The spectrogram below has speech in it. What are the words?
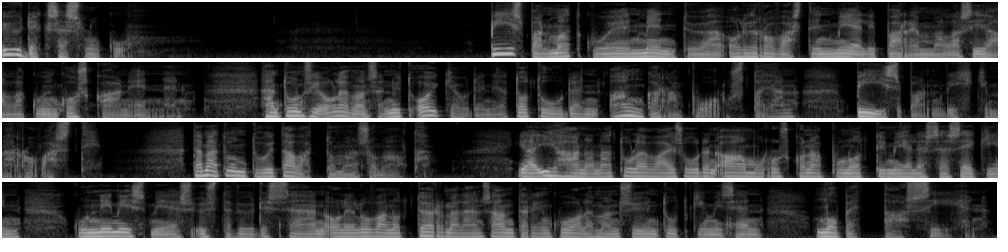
Yhdeksäs luku. Piispan matkueen mentyä oli rovastin mieli paremmalla sijalla kuin koskaan ennen. Hän tunsi olevansa nyt oikeuden ja totuuden ankaran puolustajan, piispan vihkimä rovasti. Tämä tuntui tavattoman somalta. Ja ihanana tulevaisuuden aamuruskona punotti mielessä sekin, kun nimismies ystävyydessään oli luvannut Törmälän Santarin kuoleman syyn tutkimisen lopettaa siihen.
